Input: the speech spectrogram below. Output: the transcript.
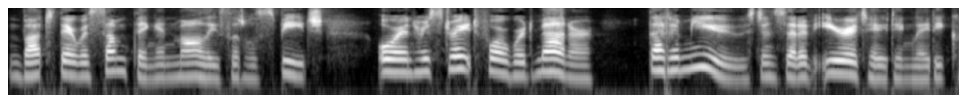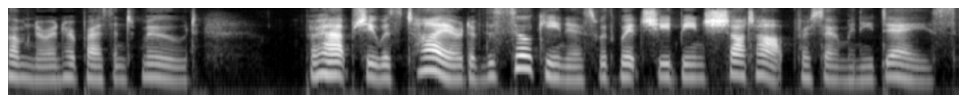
But there was something in Molly's little speech, or in her straightforward manner, that amused instead of irritating Lady Cumnor in her present mood. Perhaps she was tired of the silkiness with which she had been shut up for so many days.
